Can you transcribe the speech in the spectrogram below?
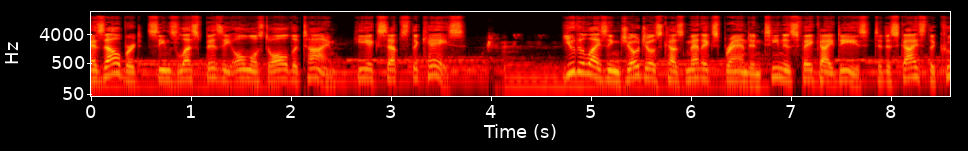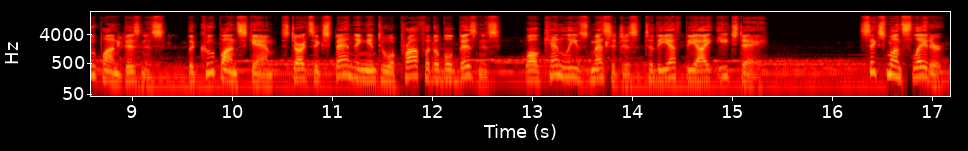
As Albert seems less busy almost all the time, he accepts the case. Utilizing JoJo's Cosmetics brand and Tina's fake IDs to disguise the coupon business, the coupon scam starts expanding into a profitable business, while Ken leaves messages to the FBI each day. Six months later,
